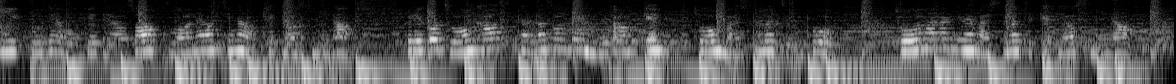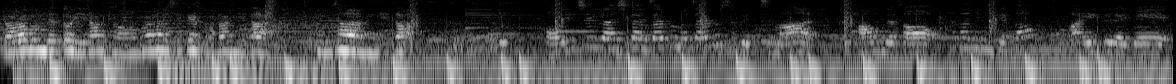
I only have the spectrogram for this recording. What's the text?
이곳에 오게 되어서 구원의 확신을 얻게 되었습니다. 그리고 좋은 카우스텔러 선생님들과 함께 좋은 말씀을 듣고 좋은 하나님의 말씀을 듣게 되었습니다. 여러분들도 이런 경험을 하시길 바랍니다. 감사합니다. 어, 일주일간 시간이 짧으면 짧을 수도 있지만 그 가운데서 하나님께서 아이들에게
